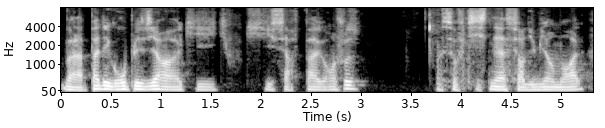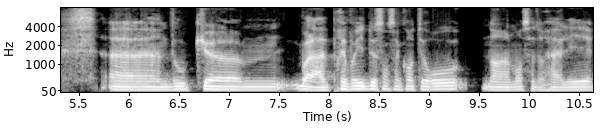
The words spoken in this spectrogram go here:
voilà, pas des gros plaisirs euh, qui, qui, qui servent pas à grand chose sauf si ce n'est à se faire du bien au moral. Euh, donc euh, voilà, prévoyez 250 euros. Normalement, ça devrait aller.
